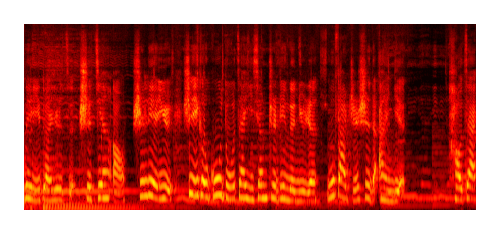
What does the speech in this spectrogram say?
那一段日子是煎熬，是炼狱，是一个孤独在异乡治病的女人无法直视的暗夜。好在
